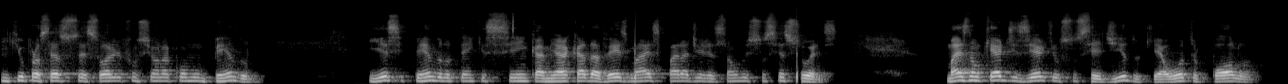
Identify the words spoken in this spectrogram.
em que o processo sucessório funciona como um pêndulo, e esse pêndulo tem que se encaminhar cada vez mais para a direção dos sucessores. Mas não quer dizer que o sucedido, que é outro polo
